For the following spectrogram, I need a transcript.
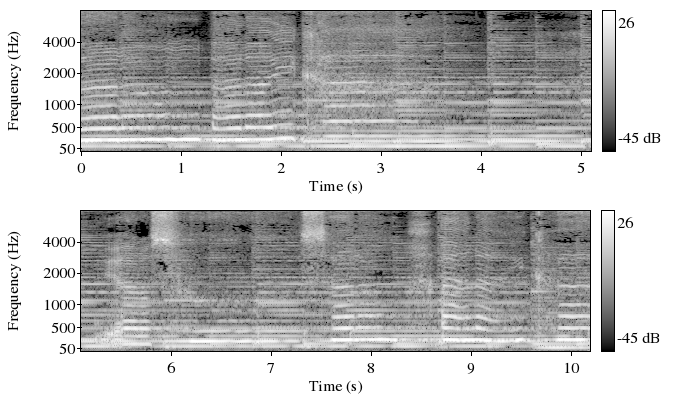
Sekarang palaikah Ya Rasul Salam alaika.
